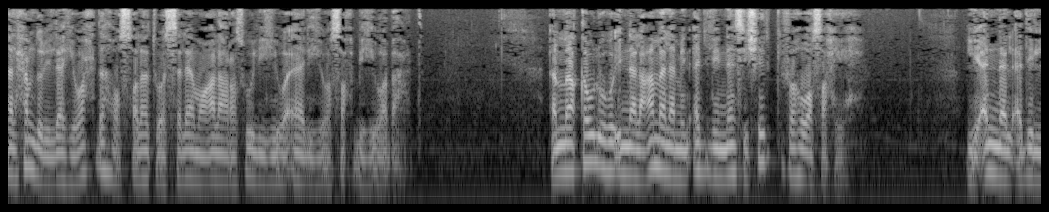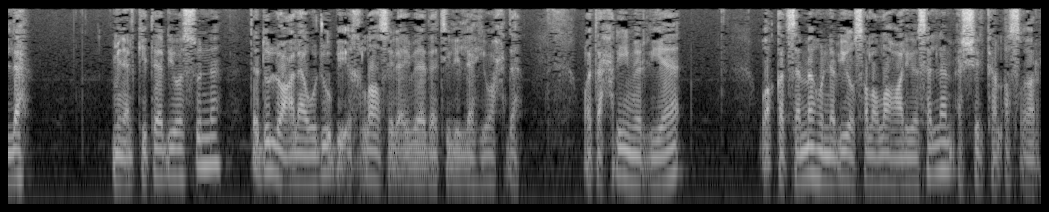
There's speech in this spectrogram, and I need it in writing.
الحمد لله وحده والصلاة والسلام على رسوله وآله وصحبه وبعد. أما قوله إن العمل من أجل الناس شرك فهو صحيح لأن الأدلة من الكتاب والسنة تدل على وجوب إخلاص العبادة لله وحده وتحريم الرياء وقد سماه النبي صلى الله عليه وسلم الشرك الأصغر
